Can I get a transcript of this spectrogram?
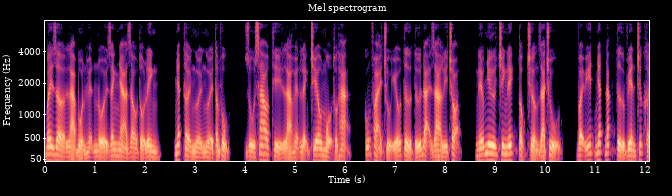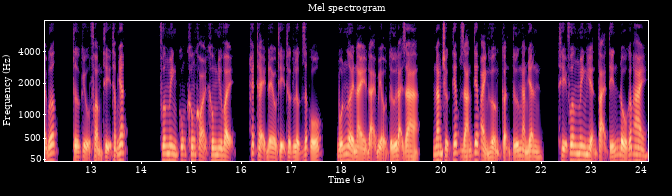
Bây giờ là buồn huyện nổi danh nhà giàu tổ linh, nhất thời người người tâm phục, dù sao thì là huyện lệnh chiêu mộ thuộc hạ, cũng phải chủ yếu từ tứ đại gia lý chọn, nếu như trinh lích tộc trưởng gia chủ, vậy ít nhất đắc tử viên trước khởi bước, từ cựu phẩm thị thấp nhất. Phương Minh cũng không khỏi không như vậy, hết thể đều thị thực lực rất cố, bốn người này đại biểu tứ đại gia, năng trực tiếp gián tiếp ảnh hưởng cận tứ ngàn nhân, thị Phương Minh hiện tại tín đồ gấp 2,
